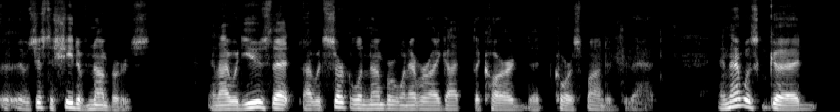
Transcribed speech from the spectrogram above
uh, it was just a sheet of numbers. And I would use that, I would circle a number whenever I got the card that corresponded to that. And that was good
